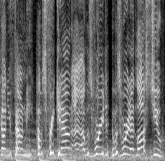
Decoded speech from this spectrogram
God, you found me! I was freaking out! I, I was worried! I was worried I'd lost you!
